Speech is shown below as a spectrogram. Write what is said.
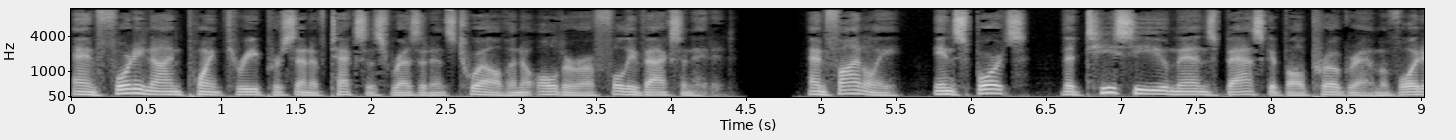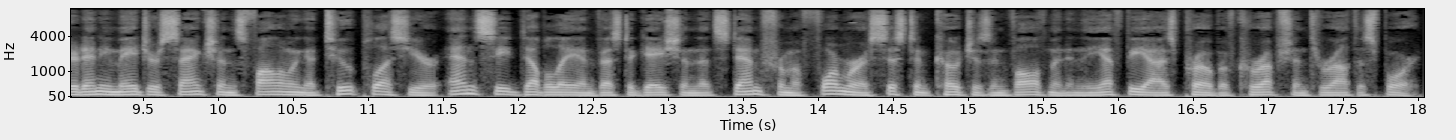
and 49.3% of Texas residents 12 and older are fully vaccinated. And finally, in sports, the TCU men's basketball program avoided any major sanctions following a two plus year NCAA investigation that stemmed from a former assistant coach's involvement in the FBI's probe of corruption throughout the sport.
